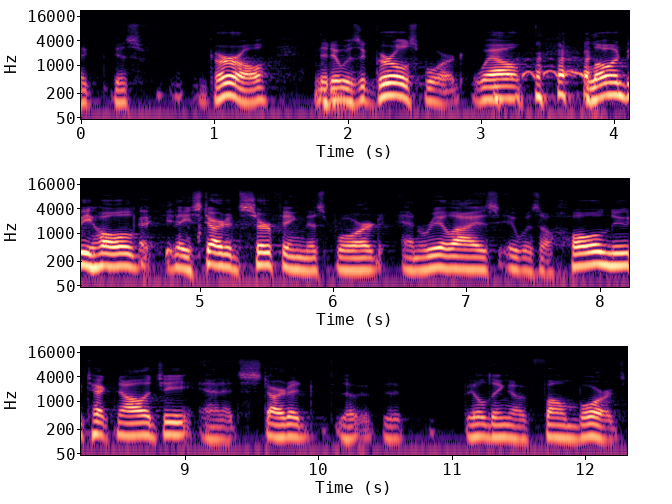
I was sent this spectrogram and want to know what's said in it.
the, this girl that it was a girl's board. Well, lo and behold, they started surfing this board and realized it was a whole new technology, and it started the, the building of foam boards.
